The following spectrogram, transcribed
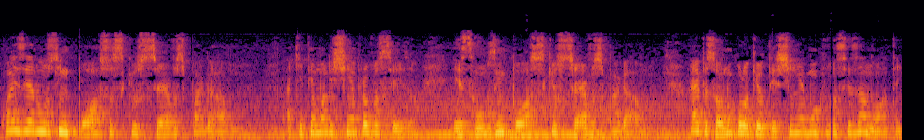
Quais eram os impostos que os servos pagavam? Aqui tem uma listinha para vocês. Ó. Esses são os impostos que os servos pagavam. Aí, pessoal, não coloquei o textinho, é bom que vocês anotem.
